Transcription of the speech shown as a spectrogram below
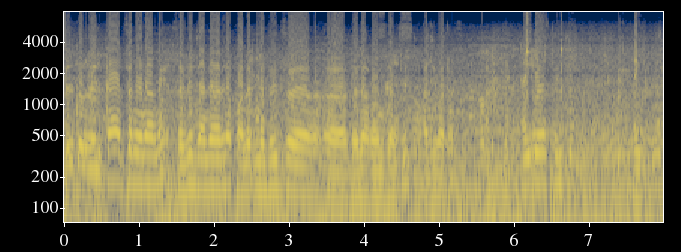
बिलकुल होईल. काय अडचण येणार नाही. सव्वीस जानेवारीला पालकमंत्रीच ध्वजारोहण करतील अजिबात अडचण नाही. थँक्यू थँक्यू थँक्यू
